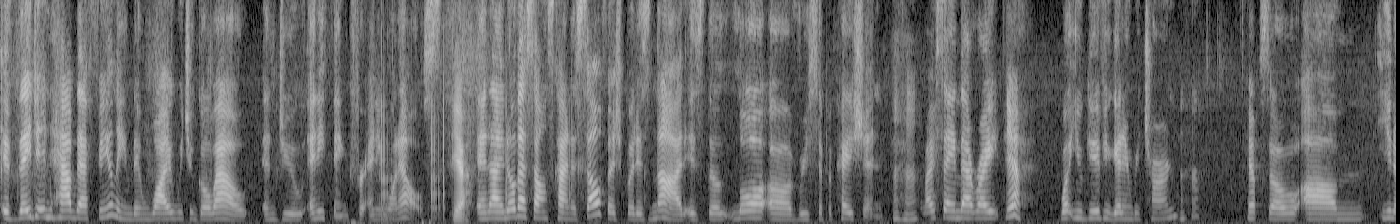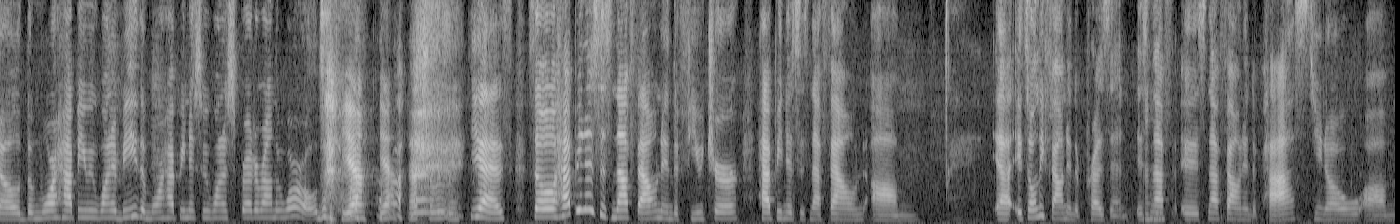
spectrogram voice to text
If they didn't have that feeling, then why would you go out and do anything for anyone else? yeah And I know that sounds kind of selfish, but it's not. It's the law of reciprocation. hmm Am I saying that right? yeah What you give, you get in return. Mhm. Yep. So, um, you know, the more happy we want to be, the more happiness we want to spread around the world. yeah yeah absolutely yes. So, happiness is not found in the future. Happiness is not found. Um, uh, it's only found in the present. It's Mhm. not. It's not found in the past. You know, um,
